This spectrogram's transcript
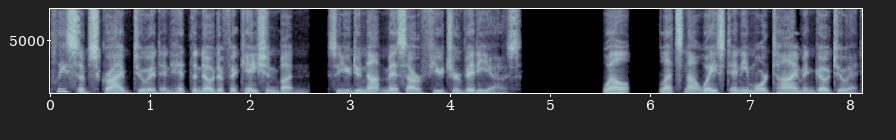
please subscribe to it and hit the notification button, so you do not miss our future videos. Well, let's not waste any more time and go to it.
